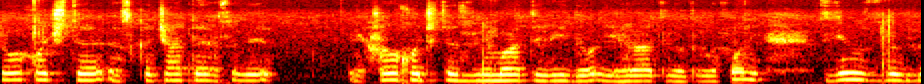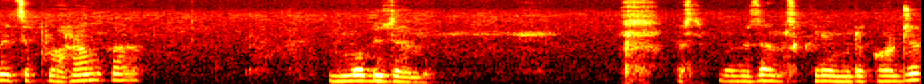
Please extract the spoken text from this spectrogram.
Якщо ви хочете скачати собі, якщо ви хочете знімати відео і грати на телефоні, тоді вам знадобиться програмка Mobizen. Mobizen Screen Recorder.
